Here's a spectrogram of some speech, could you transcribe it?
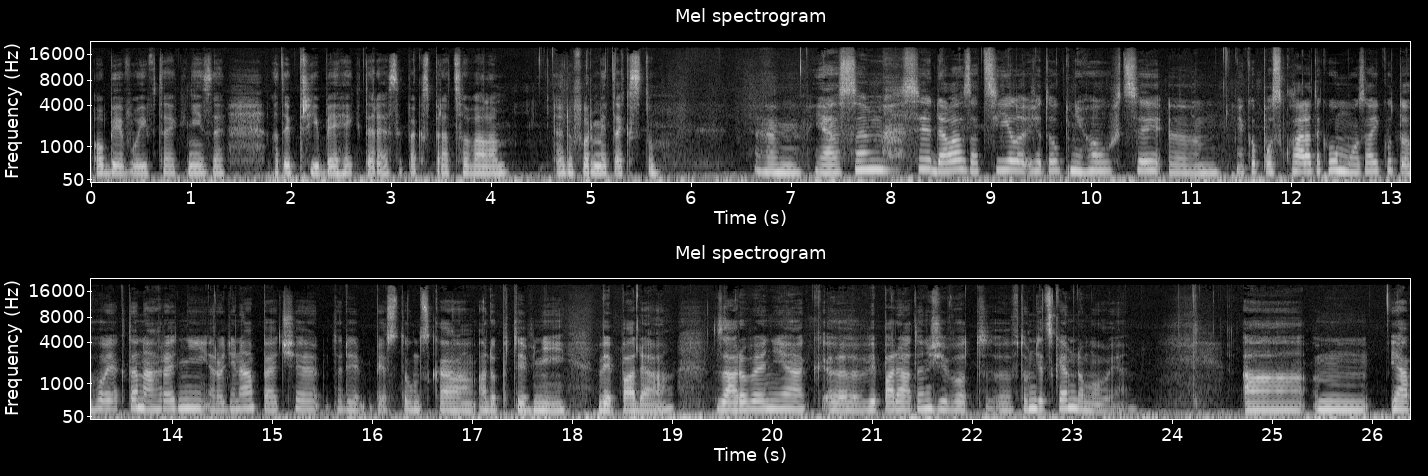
objevují v té knize a ty příběhy, které se pak zpracovala do formy textu? Um, já jsem si dala za cíl, že tou knihou chci um, jako poskládat takovou mozaiku toho, jak ta náhradní rodinná péče, tedy pěstounská, adoptivní, vypadá. Zároveň, jak uh, vypadá ten život v tom dětském domově. A um, já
